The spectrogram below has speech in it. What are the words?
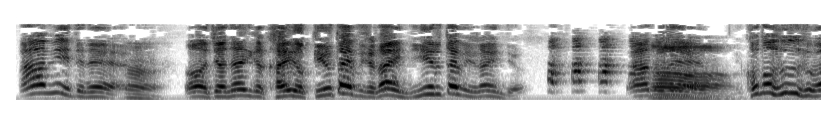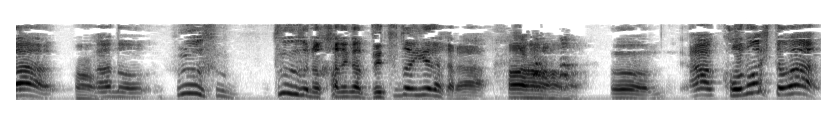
ああ見えてね、うん。あじゃあ何か買えよって言うタイプじゃないんで、言えるタイプじゃないんだよ。あのあね、この夫婦は、うんあの、夫婦、夫婦の金が別の家だから、はいはうん。あ、この人は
